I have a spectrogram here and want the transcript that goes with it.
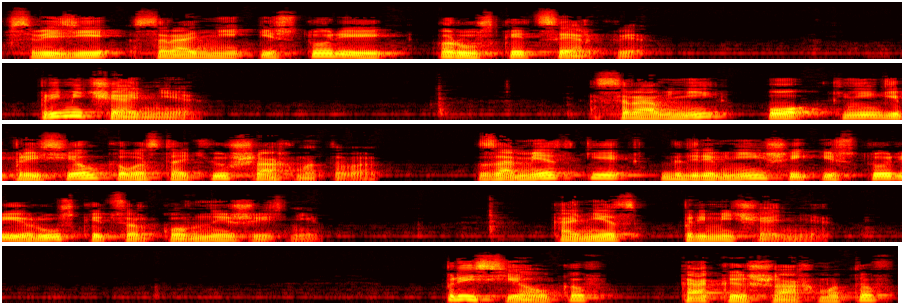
в связи с ранней историей русской церкви. Примечание. Сравни о книге Приселкова статью Шахматова «Заметки к древнейшей истории русской церковной жизни». Конец примечания. Приселков, как и Шахматов,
